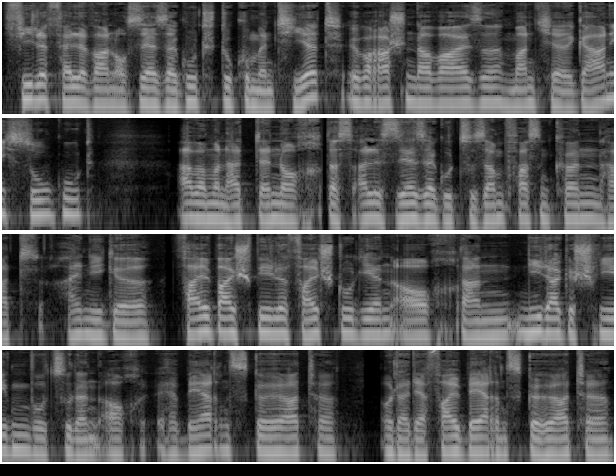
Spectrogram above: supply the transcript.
Viele Fälle waren auch sehr, sehr gut dokumentiert, überraschenderweise, manche gar nicht so gut. Aber man hat dennoch das alles sehr, sehr gut zusammenfassen können, hat einige Fallbeispiele, Fallstudien auch dann niedergeschrieben, wozu dann auch Herr Behrens gehörte oder der Fall Behrens gehörte.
